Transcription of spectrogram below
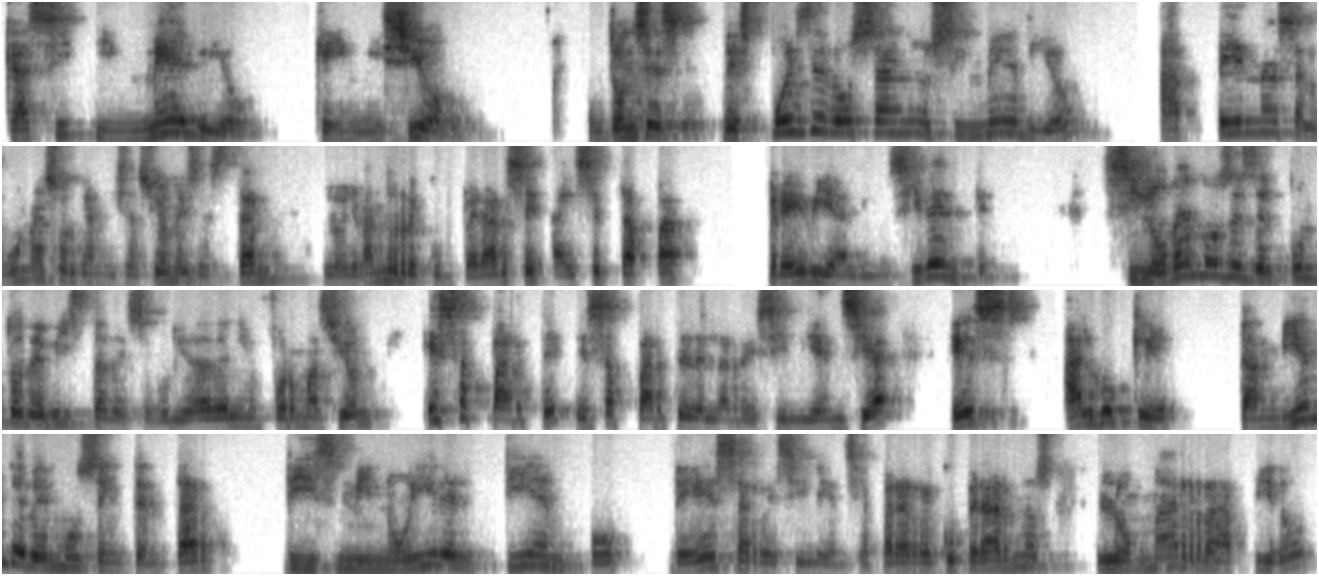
casi y medio que inició. Entonces, después de dos años y medio, apenas algunas organizaciones están logrando recuperarse a esa etapa previa al incidente. Si lo vemos desde el punto de vista de seguridad de la información, esa parte, esa parte de la resiliencia es algo que también debemos intentar disminuir el tiempo de esa resiliencia para recuperarnos lo más rápido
